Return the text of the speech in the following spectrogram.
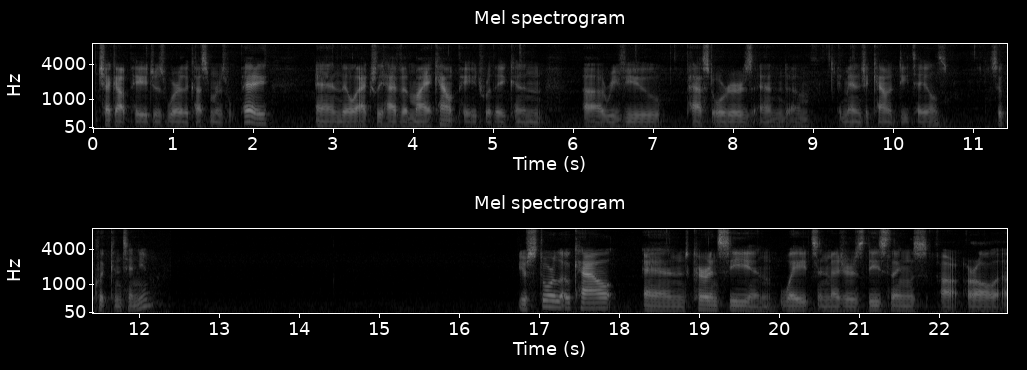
The checkout page is where the customers will pay, and they'll actually have a My Account page where they can uh, review past orders and, um, and manage account details. So click Continue. Your store locale and currency and weights and measures, these things are, are all uh,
